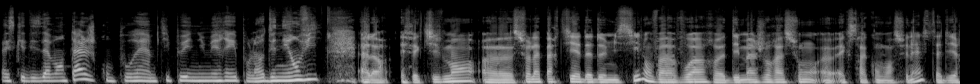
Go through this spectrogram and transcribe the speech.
est-ce qu'il y a des avantages qu'on pourrait un petit peu énumérer pour leur donner envie? Alors, effectivement, euh, sur la partie aide à domicile, on va avoir euh, des majorations euh, extra-conventionnelles, c'est-à-dire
